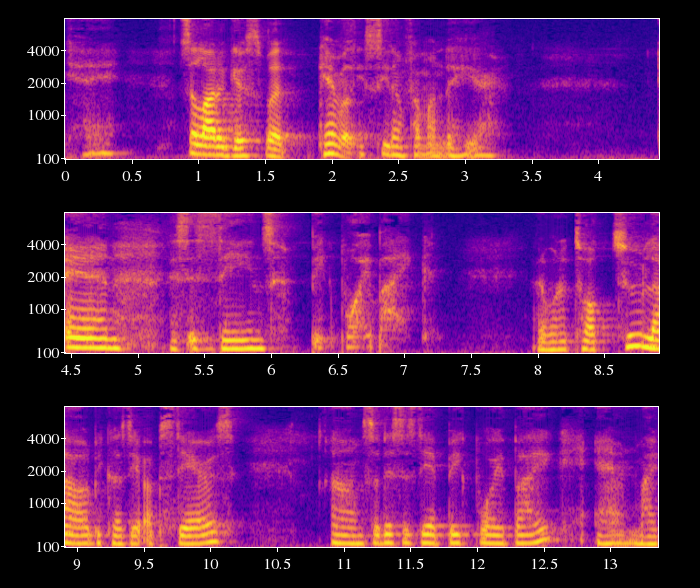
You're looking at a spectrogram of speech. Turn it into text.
Okay. It's a lot of gifts, but can't really see them from under here. And this is Zane's big boy bike. I don't want to talk too loud because they're upstairs. Um, so this is their big boy bike. And my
